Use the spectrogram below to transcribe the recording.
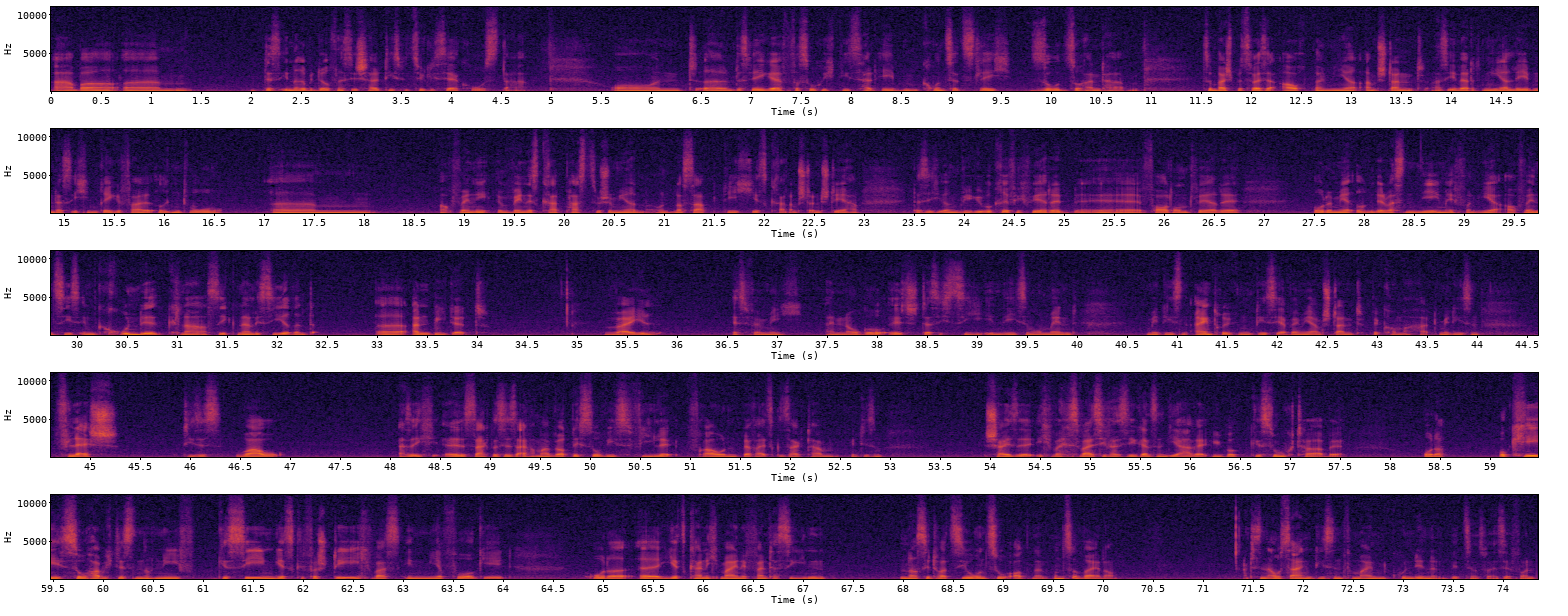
aber ähm, das innere Bedürfnis ist halt diesbezüglich sehr groß da. Und äh, deswegen versuche ich dies halt eben grundsätzlich so zu handhaben. Zum Beispiel auch bei mir am Stand. Also ihr werdet nie erleben, dass ich im Regelfall irgendwo, ähm, auch wenn, wenn es gerade passt zwischen mir und einer Sub, die ich jetzt gerade am Stand stehe habe, dass ich irgendwie übergriffig werde, äh, fordernd werde oder mir irgendetwas nehme von ihr, auch wenn sie es im Grunde klar signalisierend äh, anbietet. Weil es für mich ein No-Go ist, dass ich sie in diesem Moment mit diesen Eindrücken, die sie ja bei mir am Stand bekommen hat, mit diesem Flash, dieses Wow. Also ich äh, sage das jetzt einfach mal wörtlich so, wie es viele Frauen bereits gesagt haben, mit diesem Scheiße, ich weiß, weiß ich, was ich die ganzen Jahre über gesucht habe. Oder okay, so habe ich das noch nie gesehen, jetzt verstehe ich, was in mir vorgeht. Oder äh, jetzt kann ich meine Fantasien einer Situation zuordnen und so weiter. Das sind Aussagen, die sind von meinen Kundinnen bzw. von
